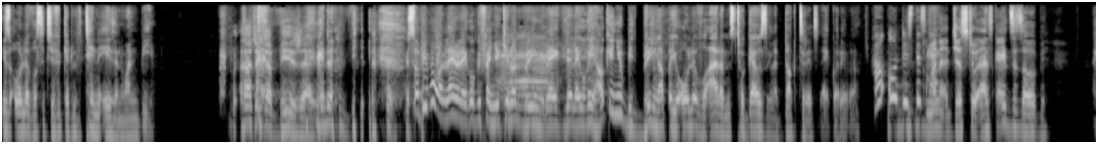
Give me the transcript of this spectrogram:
his O level certificate with 10 A's and 1 B. Akatoita B, Jacques. Get a B. so people online are like, okay, fine, you cannot bring, ah. like, they're like, okay, how can you be bring up your O level items to a guy who's got a doctorate, like, whatever? How old is this I'm guy? Man, just to ask I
